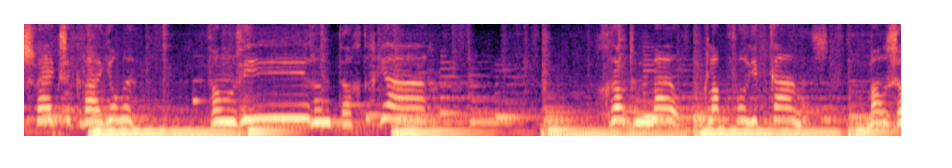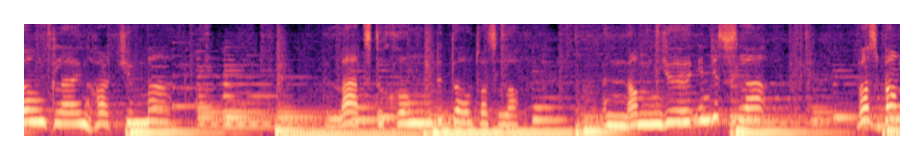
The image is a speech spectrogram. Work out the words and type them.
Een Krooswijkse kwajongen van 84 jaar grote muil, klap voor je kanus, maar zo'n klein hartje maar. De laatste gong, de dood was laf en nam je in je slaap. Was bang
